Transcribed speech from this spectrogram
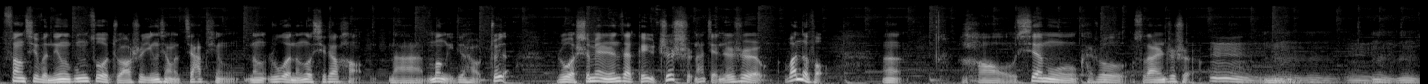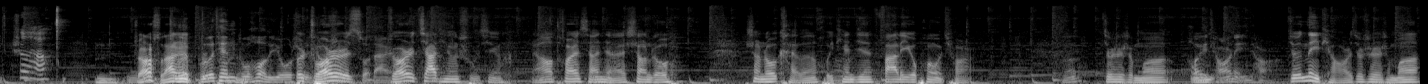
放弃稳定的工作，主要是影响了家庭。能如果能够协调好，那梦一定是要追的。如果身边人在给予支持，那简直是 wonderful。嗯，好羡慕凯叔索大人支持。嗯嗯嗯嗯嗯嗯嗯，说得好，嗯，主要是索大人也不得天独厚的优势不是主要是索大人主要是家庭属性。然后突然想起来，上周上周凯文回天津发了一个朋友圈，嗯，就是什么好几，条哪一条？就是那条就是什么。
